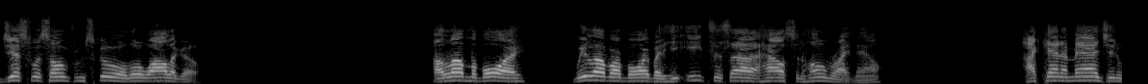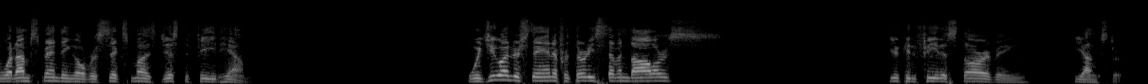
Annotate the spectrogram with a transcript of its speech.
Just was home from school a little while ago. I love my boy, we love our boy, but he eats us out of house and home right now. I can't imagine what I'm spending over six months just to feed him. Would you understand if for $37 you can feed a starving youngster?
